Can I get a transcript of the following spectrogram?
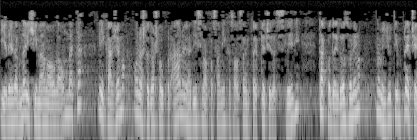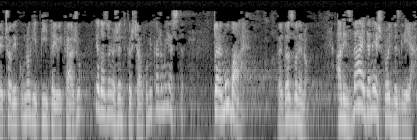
jer je jedan najvećih imama ovoga ummeta, mi kažemo, ono što je došlo u Kur'anu i hadisima poslanika, sa osam, to je preče da se slijedi, tako da je dozvoljeno, no međutim, preče je čovjeku, mnogi pitaju i kažu, je dozvoljeno ženiti kršćanku, mi kažemo, jeste. To je mubah, to je dozvoljeno, ali znaj da neš proći bez grijeha.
